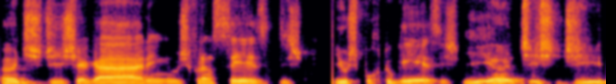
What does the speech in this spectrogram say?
antes de chegarem os franceses e os portugueses, e antes de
